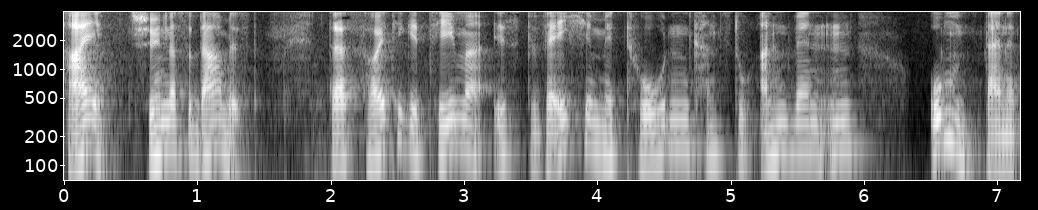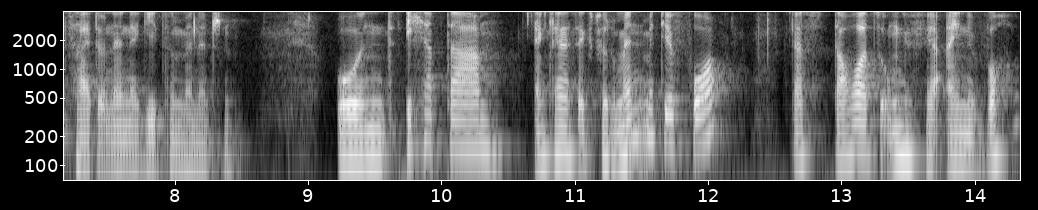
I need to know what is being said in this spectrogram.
Hi, schön, dass du da bist. Das heutige Thema ist, welche Methoden kannst du anwenden, um deine Zeit und Energie zu managen? Und ich habe da ein kleines Experiment mit dir vor. Das dauert so ungefähr eine Woche.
